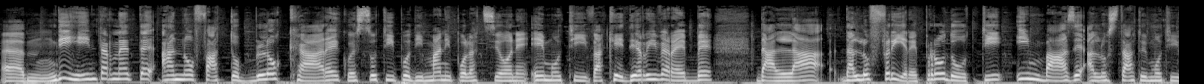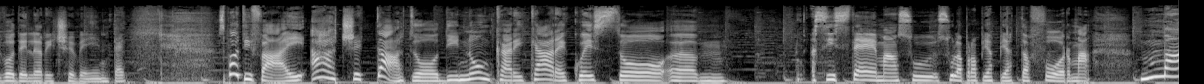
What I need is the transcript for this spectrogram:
ehm, di internet hanno fatto bloccare questo tipo di manipolazione emotiva che deriverebbe dalla, dall'offrire prodotti in base allo stato emotivo del ricevente. Spotify ha accettato di non caricare questo um, sistema su, sulla propria piattaforma, ma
